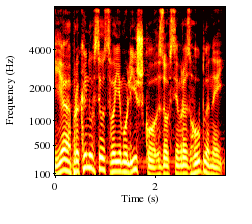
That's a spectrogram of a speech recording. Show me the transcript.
Я прокинувся у своєму ліжку, зовсім розгублений.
